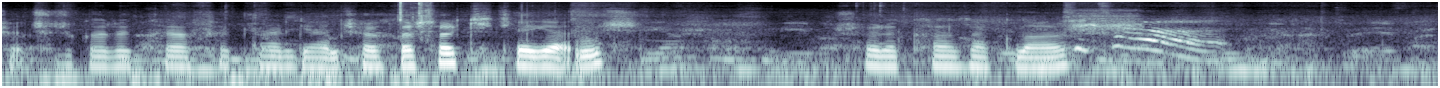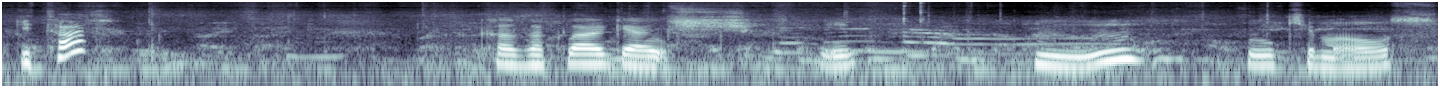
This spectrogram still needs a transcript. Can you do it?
Şöyle çocuklara kıyafetler gelmiş. Arkadaşlar Kike gelmiş. Şöyle kazaklar. Gitar. Kazaklar gelmiş. Hmm. Mickey Mouse.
